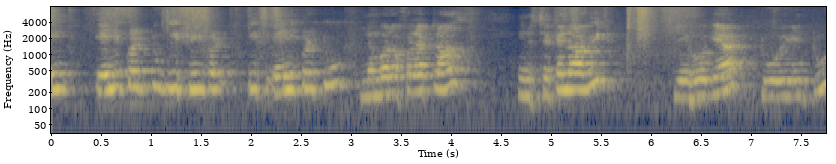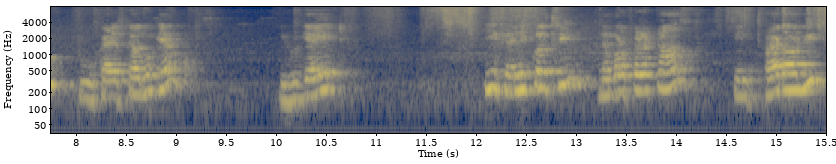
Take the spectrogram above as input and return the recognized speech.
in n equal to if equal if n equal to number of electrons in second orbit ये हो गया टू इंटू टू का स्क्वायर हो गया। ये हो गया eight if n equal three number of electrons in third orbit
